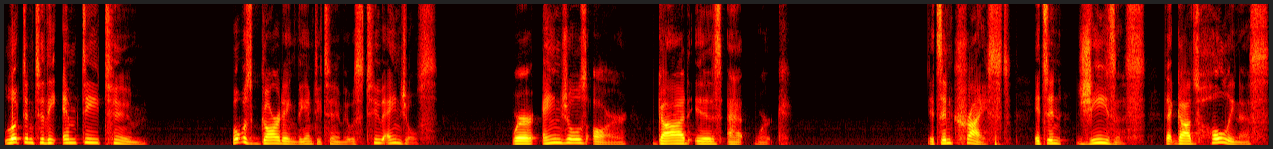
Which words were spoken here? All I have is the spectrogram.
looked into the empty tomb? What was guarding the empty tomb? It was two angels. Where angels are, God is at work. It's in Christ, it's in Jesus that God's holiness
